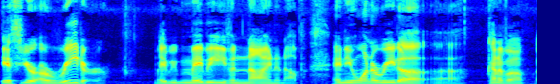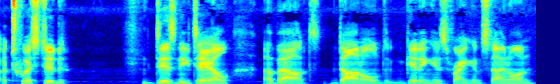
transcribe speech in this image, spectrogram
if you're a reader, maybe maybe even nine and up, and you want to read a, a kind of a, a twisted Disney tale about Donald getting his Frankenstein on,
